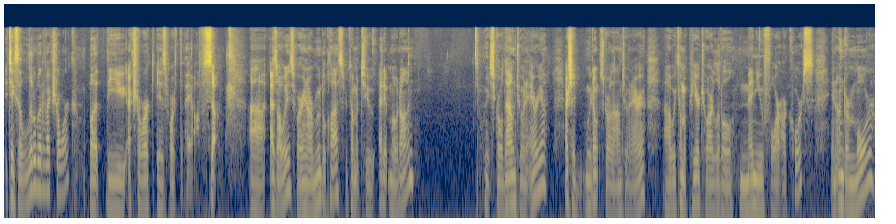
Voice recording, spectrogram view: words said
it takes a little bit of extra work, but the extra work is worth the payoff. So, uh, as always, we're in our Moodle class. We come to Edit Mode On. We scroll down to an area. Actually, we don't scroll down to an area. Uh, we come up here to our little menu for our course. And under More,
